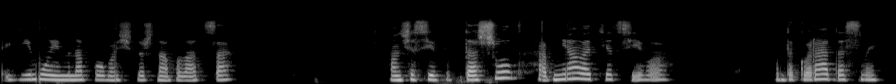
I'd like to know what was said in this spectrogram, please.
ему именно помощь нужна была отца. Он сейчас его подошел, обнял отец его. Он такой радостный.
